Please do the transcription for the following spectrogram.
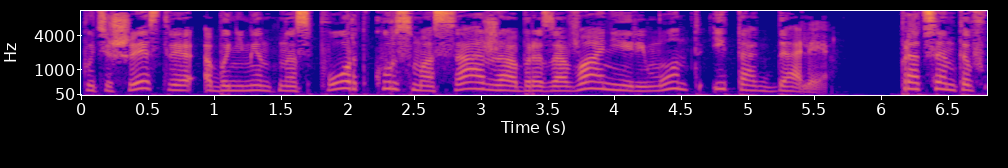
Путешествие, абонемент на спорт, курс массажа, образование, ремонт и так далее. Процентов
